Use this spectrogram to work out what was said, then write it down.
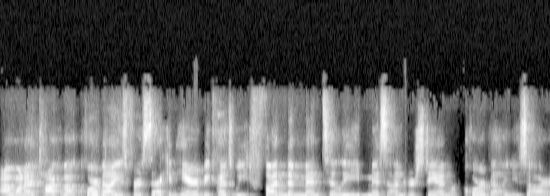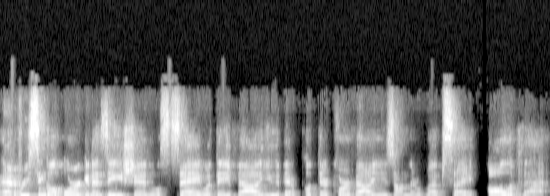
I want to talk about core values for a second here because we fundamentally misunderstand what core values are. Every single organization will say what they value, they'll put their core values on their website, all of that.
